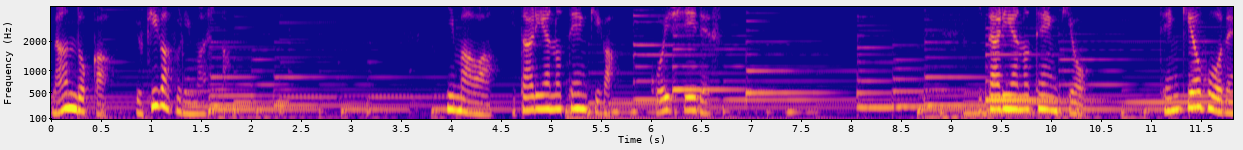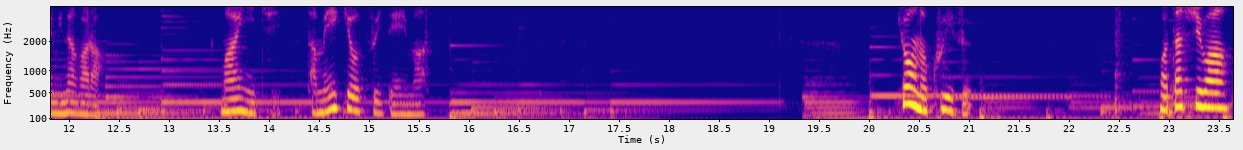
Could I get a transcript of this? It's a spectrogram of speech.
何度か雪が降りました。今はイタリアの天気が恋しいです。タリアの天気を天気予報で見ながら毎日ため息をついています。今日のクイズ。私は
